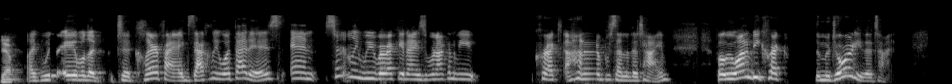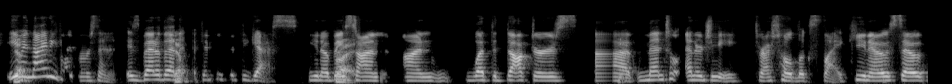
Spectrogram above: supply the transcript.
Yep. Like we were able to, to clarify exactly what that is. And certainly we recognize we're not going to be correct 100% of the time, but we want to be correct the majority of the time even 95% is better than yep. 50 50 guess you know based right. on on what the doctor's uh, mental energy threshold looks like you know so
